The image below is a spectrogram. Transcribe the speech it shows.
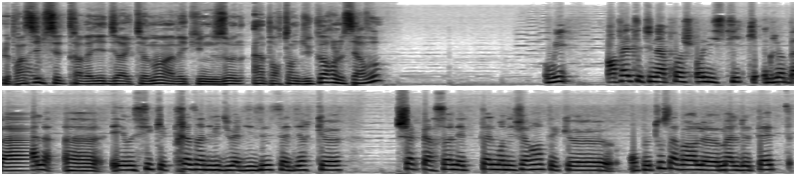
Le principe, c'est de travailler directement avec une zone importante du corps, le cerveau? Oui, en fait, c'est une approche holistique, globale, euh, et aussi qui est très individualisée, c'est-à-dire que chaque personne est tellement différente et que on peut tous avoir le mal de tête.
